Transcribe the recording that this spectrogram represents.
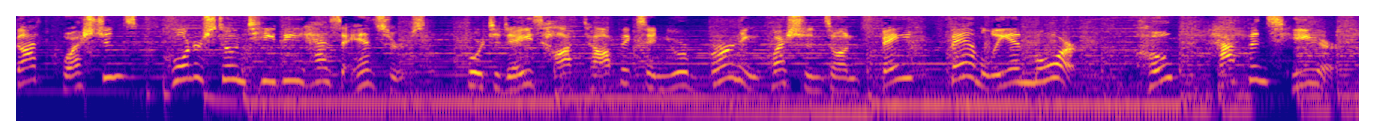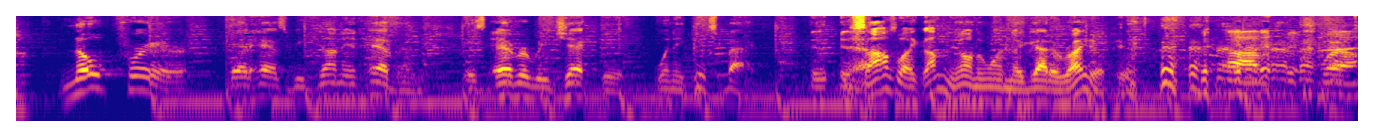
Got questions? Cornerstone TV has answers for today's hot topics and your burning questions on faith, family, and more. Hope happens here. No prayer that has begun in heaven is ever rejected when it gets back. It, it Yeah. sounds like I'm the only one that got it right up here. Um, well,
